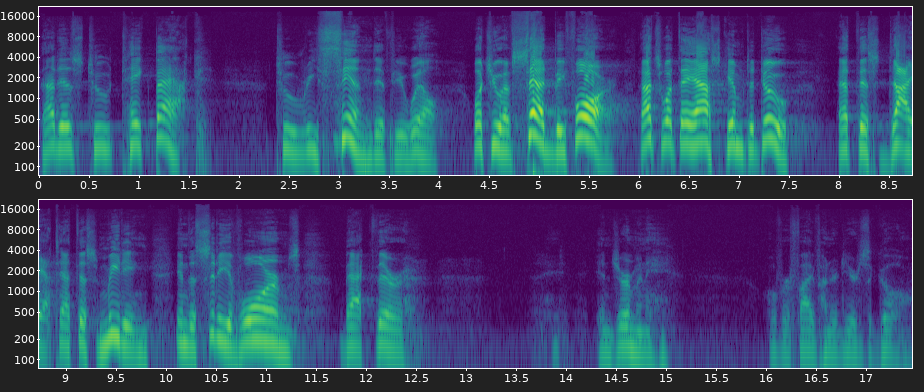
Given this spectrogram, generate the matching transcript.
That is to take back, to rescind, if you will, what you have said before. That's what they ask him to do at this diet, at this meeting in the city of Worms back there in Germany over 500 years ago.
